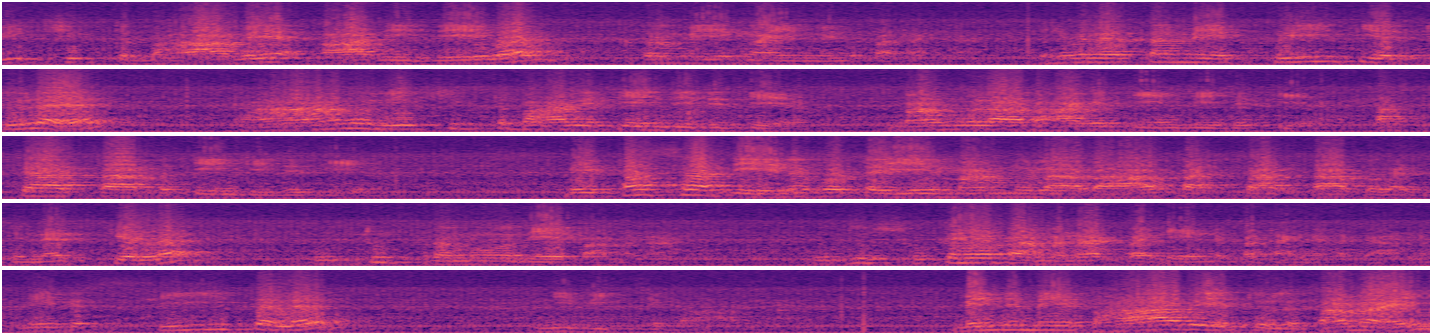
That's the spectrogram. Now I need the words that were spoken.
වික්ෂිප්ත භාවය ආදී දේවල් ක්‍රමයෙන් අයින් වෙන්න පටන් ගන්නවා. එහෙම නැත්නම් මේ ප්‍රීතිය තුල තාම වික්ෂිප්ත භාවයේ තියෙන ඉඩ තියෙනවා. මංගුලා භාවයේ තියෙන ඉඩ තියෙනවා. පශ්චාත්තාප තියෙන ඉඩ තියෙනවා. මේ පස්සදී එනකොට මේ මංගුලා භාව පශ්චාත්තාප ගති නැති කියලා උතු ප්‍රමෝදයේ පමණක්. උතු සුඛය පමණක් වැටෙන්න පටන් ගන්නවා. මේක සීතල නිවිච්ච භාවය. මෙන්න මේ භාවය තුල තමයි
